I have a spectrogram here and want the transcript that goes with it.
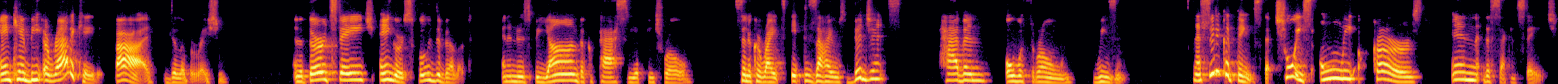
and can be eradicated by deliberation. In the third stage, anger is fully developed and it is beyond the capacity of control. Seneca writes, it desires vengeance, having overthrown reason. Now, Seneca thinks that choice only occurs in the second stage.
